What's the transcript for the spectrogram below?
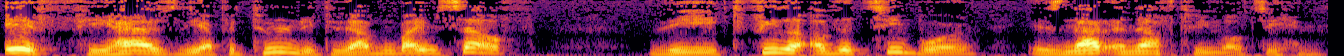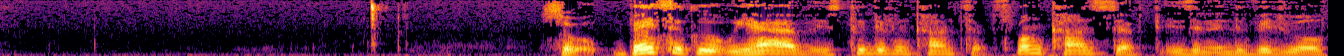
if he has the opportunity to daven by himself, the tefillah of the tzibur is not enough to be motzi him. So basically, what we have is two different concepts. One concept is an individual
